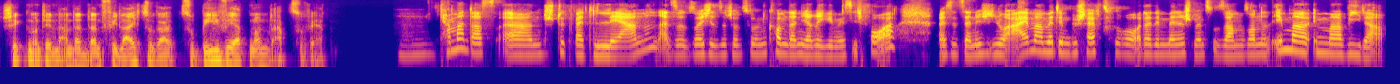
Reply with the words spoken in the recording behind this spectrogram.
schicken und den anderen dann vielleicht sogar zu bewerten und abzuwerten. Mhm. Kann man das äh, ein Stück weit lernen? Also solche Situationen kommen dann ja regelmäßig vor. Es ist ja nicht nur einmal mit dem Geschäftsführer oder dem Management zusammen, sondern immer, immer wieder.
